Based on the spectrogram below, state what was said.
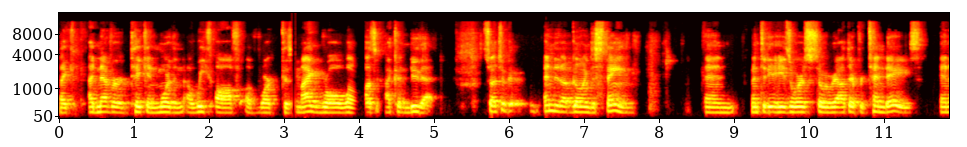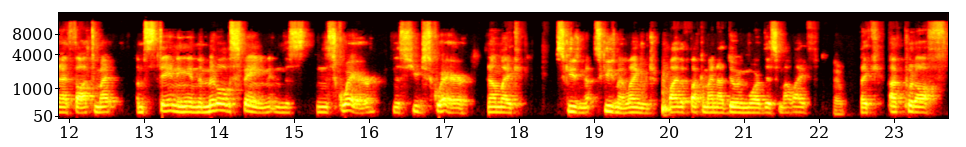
Like I'd never taken more than a week off of work because my role was I couldn't do that. So I took ended up going to Spain and went to the Azores. So we were out there for 10 days. And I thought to my I'm standing in the middle of Spain in this in the square, this huge square, and I'm like, excuse me, excuse my language. Why the fuck am I not doing more of this in my life? Yep. Like I've put off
